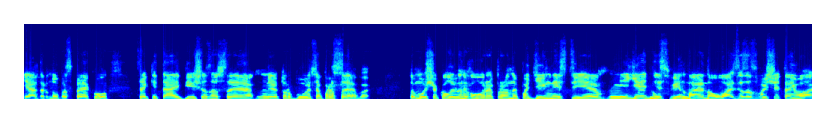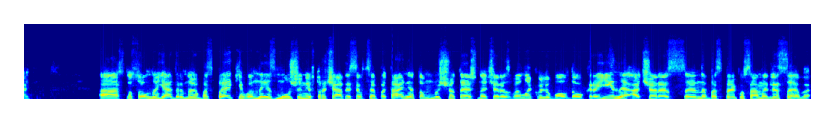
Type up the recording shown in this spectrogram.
ядерну безпеку. Це Китай більше за все турбується про себе. Тому що коли він говорить про неподільність і єдність, він має на увазі зазвичай Тайвань. А стосовно ядерної безпеки, вони змушені втручатися в це питання, тому що теж не через велику любов до України, а через е, небезпеку саме для себе.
